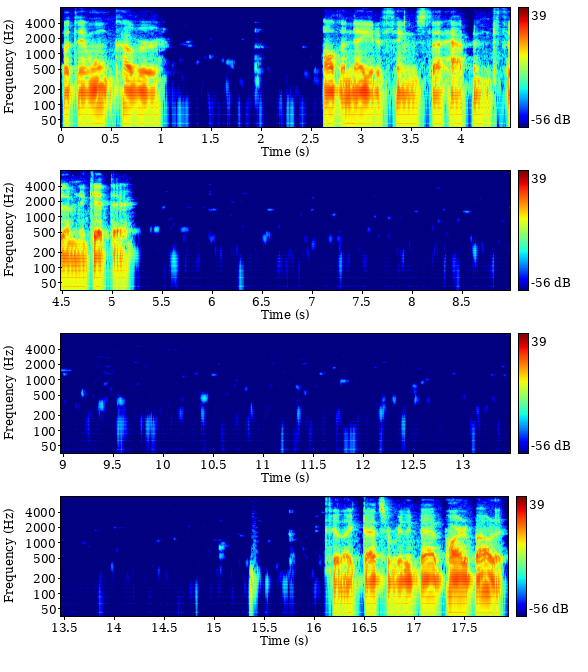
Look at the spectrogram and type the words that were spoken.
But they won't cover all the negative things that happened for them to get there. I feel like that's a really bad part about it.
